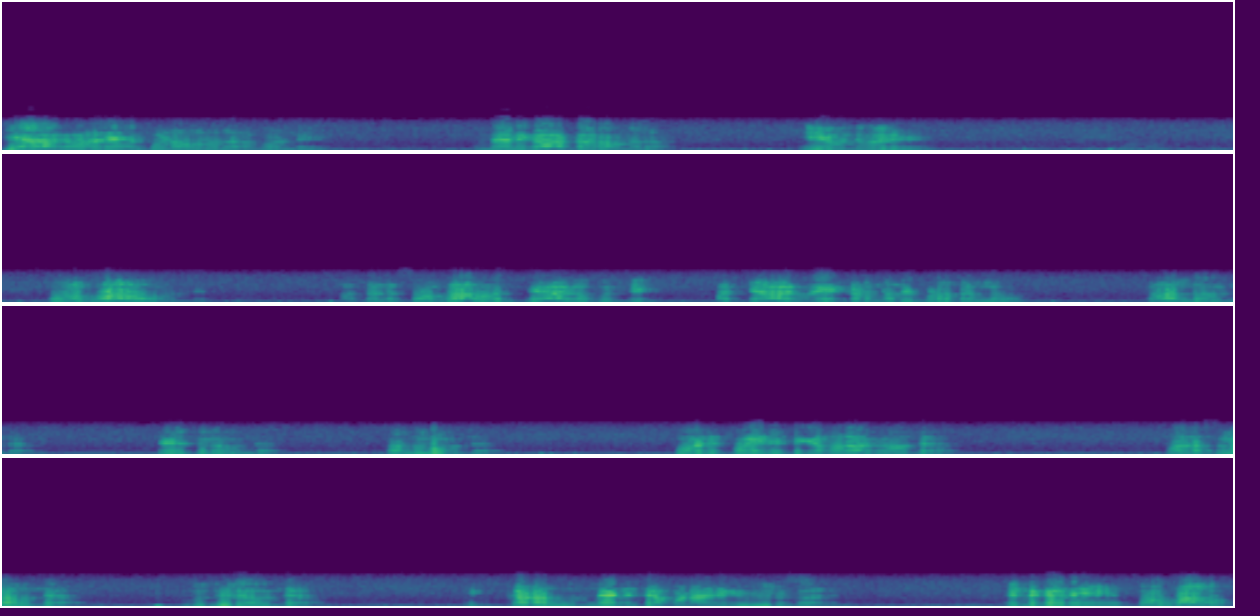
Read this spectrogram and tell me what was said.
త్యాగం అనే గుణం ఉన్నదనుకోండి దానికి ఆకారం ఉన్నదా? ఏముంది మరి? స్వభావం ఉంది అతని స్వభావం త్యాగ బుద్ధి ఆ త్యాగం ఎక్కడున్నది ఇప్పుడు అతనిలో? కాల్లో ఉందా? చేతిలో ఉందా? కన్నులో ఉందా? పోని పైనుంచి కింద ఉందా? మనసులో ఉందా? బుద్ధిలో ఉందా? ఇక్కడ ఉందని చెప్పడానికి వీలు కాదు. ఎందుకని? స్వభావం.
